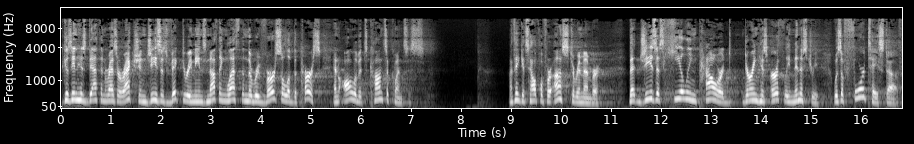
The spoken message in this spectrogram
Because in his death and resurrection, Jesus' victory means nothing less than the reversal of the curse and all of its consequences. I think it's helpful for us to remember that Jesus' healing power during his earthly ministry was a foretaste of,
